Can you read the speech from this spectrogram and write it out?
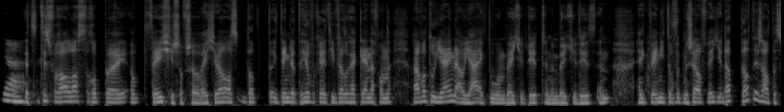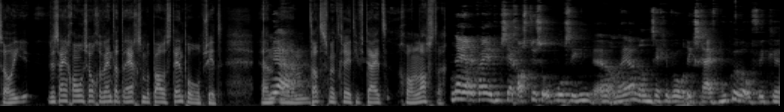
ja. Het, het, is vooral lastig op, uh, op feestjes of zo, weet je wel. Als dat, ik denk dat heel veel creatieven dat ook herkennen van... Maar wat doe jij nou? Ja, ik doe een beetje dit en een beetje dit. En, en ik weet niet of ik mezelf... Weet je, dat, dat is altijd zo. We zijn gewoon zo gewend dat er ergens een bepaalde stempel op zit. En ja. um, dat is met creativiteit gewoon lastig. Nou ja, dan kan je natuurlijk zeggen als tussenoplossing... Uh, ja, dan zeg je bijvoorbeeld ik schrijf boeken of ik... Uh,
